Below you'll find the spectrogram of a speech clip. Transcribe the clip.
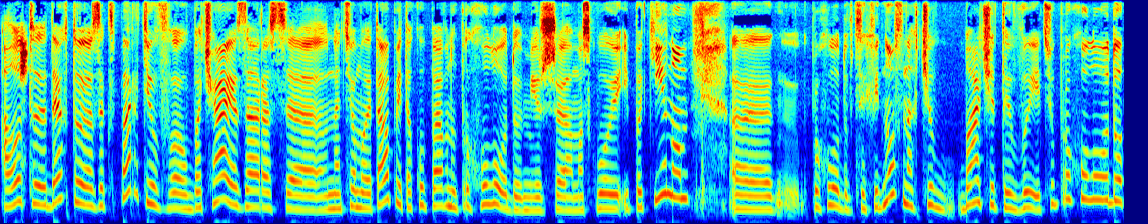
А от е, дехто з експертів вбачає зараз е, на цьому етапі таку певну прохолоду між е, Москвою і Пекіном, прохолоду в цих відносинах. Чи бачите ви цю прохолоду?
